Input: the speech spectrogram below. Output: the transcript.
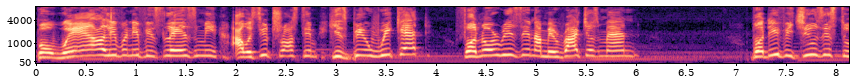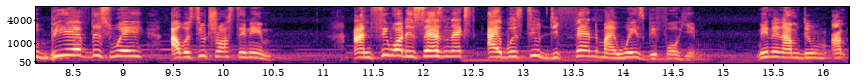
but well, even if he slays me, I will still trust him. He's being wicked for no reason. I'm a righteous man. But if he chooses to behave this way, I will still trust in him. And see what he says next. I will still defend my ways before him. Meaning, I'm, the, I'm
